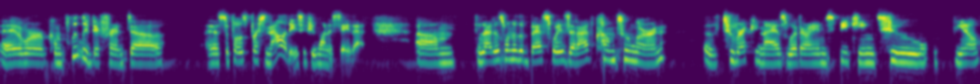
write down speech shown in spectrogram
They were completely different, uh, I suppose, personalities, if you want to say that. Um, that is one of the best ways that I've come to learn to recognize whether I am speaking to, you know,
